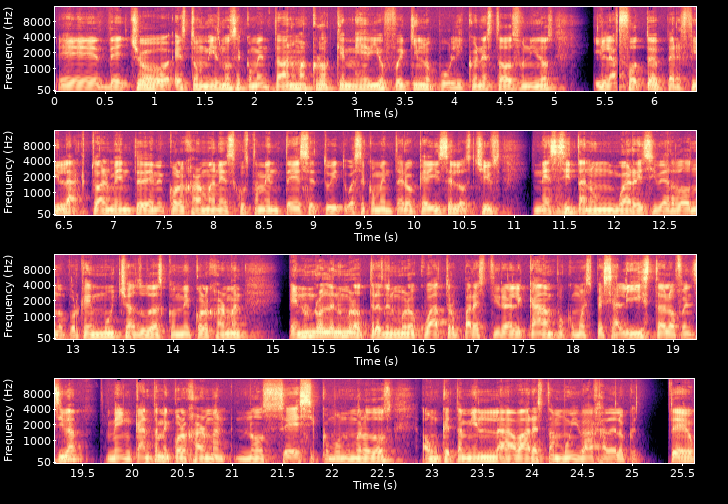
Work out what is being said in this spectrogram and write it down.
Eh, de hecho, esto mismo se comentaba, no me acuerdo qué medio fue quien lo publicó en Estados Unidos, y la foto de perfil actualmente de McCall Harman es justamente ese tweet o ese comentario que dice los Chiefs necesitan un wide receiver 2, ¿no? Porque hay muchas dudas con McCall Harman. En un rol de número 3, de número 4 para estirar el campo como especialista de la ofensiva, me encanta McCall Harman. No sé si como número 2, aunque también la vara está muy baja de lo que te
